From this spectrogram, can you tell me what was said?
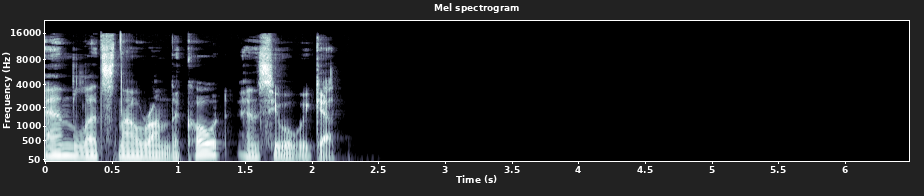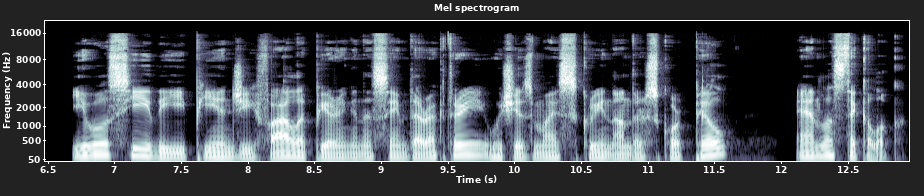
And let's now run the code and see what we get. You will see the PNG file appearing in the same directory, which is my screen underscore PIL, and let's take a look.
